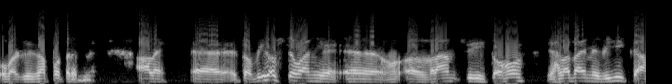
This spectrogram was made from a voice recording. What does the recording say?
považuje za potrebné. Ale to vyhostovanie e, v rámci toho, že hľadajme vynika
